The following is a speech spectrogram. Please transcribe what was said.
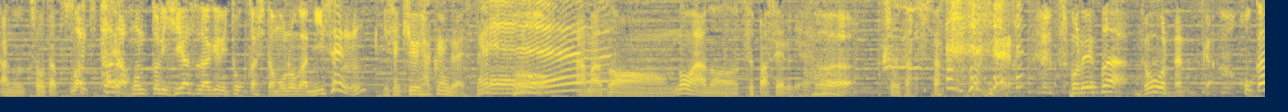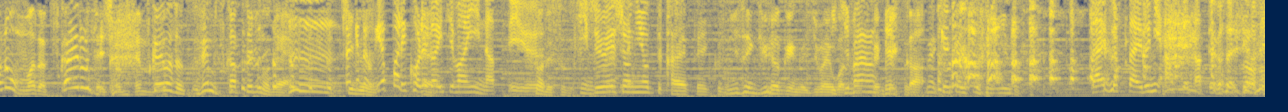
あの調達しまあて。きて、ただ本当に冷やすだけに特化したものが 2000? 2900円ぐらいですね。アマゾンのあのスーパーセールで調達したそれはどうなんですか？他のもまだ使えるんでしょ全部。使いますよ。全部使ってるので、だけどやっぱりこれが一番いいなっていうそうですそうです。シチュエーションによって変えていく。2900円が一番良かった一番ベですかストですね。結果一番いいの ライフスタイルに合ってたってことですよね。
